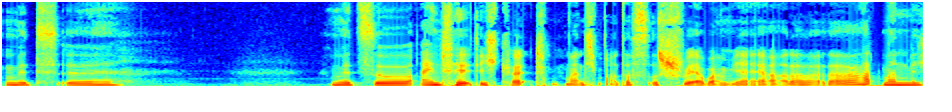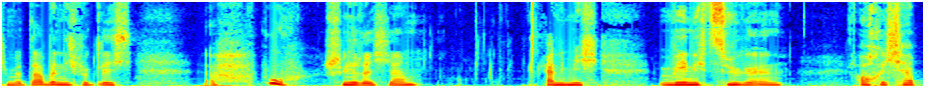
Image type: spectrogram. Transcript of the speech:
mit äh, mit so Einfältigkeit manchmal. Das ist schwer bei mir, ja. Da, da hat man mich mit. Da bin ich wirklich ach, puh, schwierig, ja. Kann ich mich wenig zügeln. Auch ich habe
